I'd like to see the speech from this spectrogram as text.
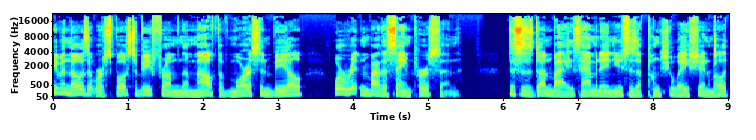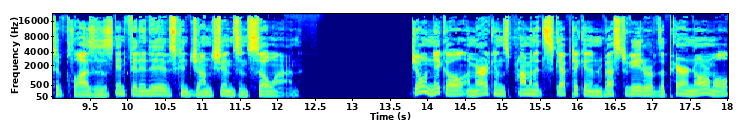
even those that were supposed to be from the mouth of Morrison Beale, were written by the same person. This is done by examining uses of punctuation, relative clauses, infinitives, conjunctions, and so on. Joe Nickell, American's prominent skeptic and investigator of the paranormal,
